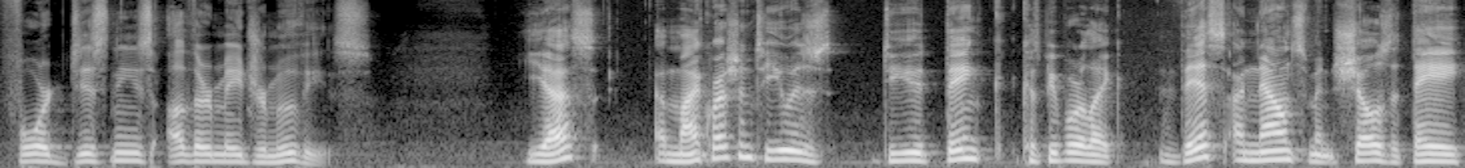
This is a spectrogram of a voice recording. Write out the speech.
for Disney's other major movies. Yes. Uh, My question to you is do you think, because people are like, this announcement shows that they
